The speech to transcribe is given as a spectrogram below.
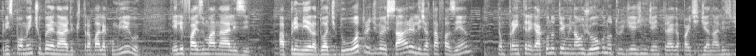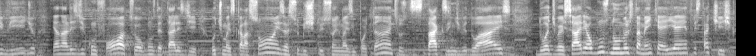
Principalmente o Bernardo, que trabalha comigo, ele faz uma análise, a primeira do, do outro adversário, ele já está fazendo então, para entregar, quando terminar o jogo, no outro dia a gente já entrega a parte de análise de vídeo e análise de, com fotos, alguns detalhes de últimas escalações, as substituições mais importantes, os destaques individuais do adversário e alguns números também, que aí é entre estatística.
